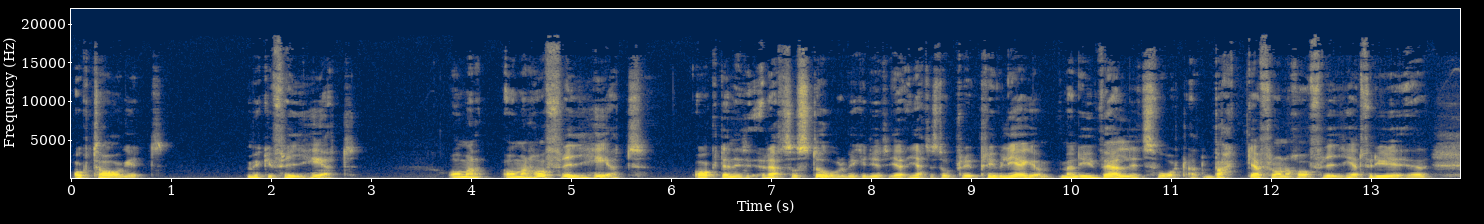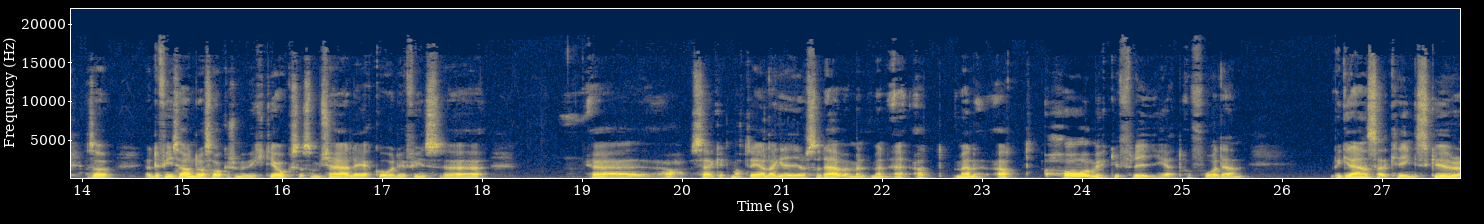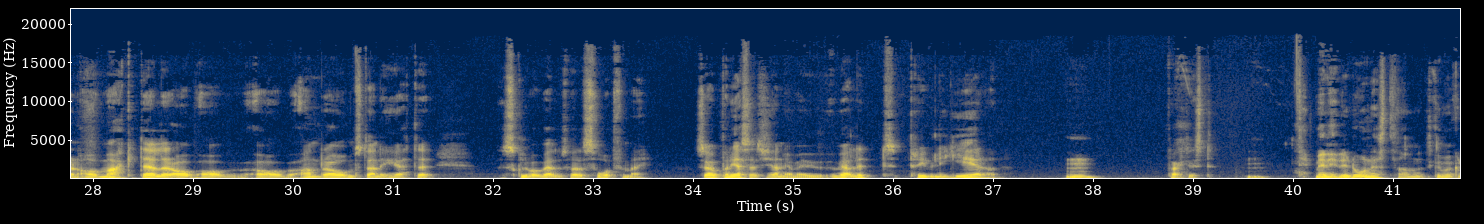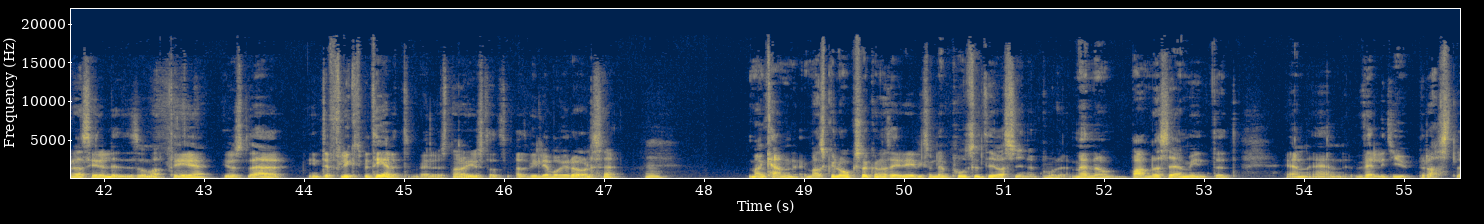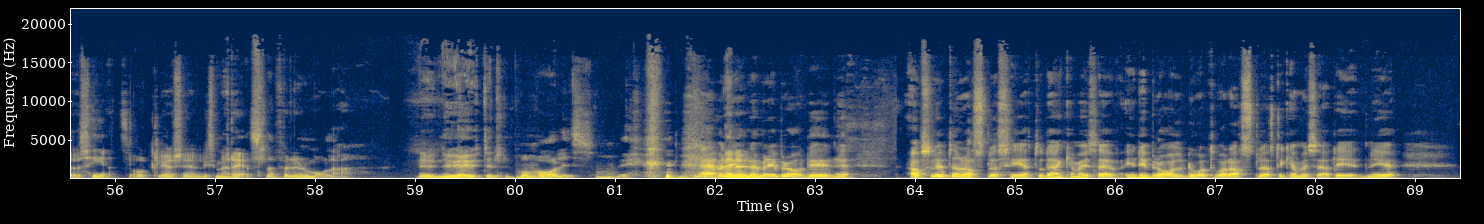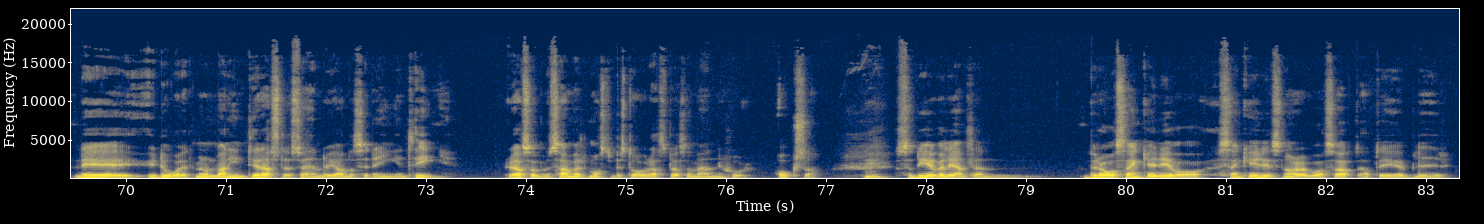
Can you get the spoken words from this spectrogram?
och tagit mycket frihet. Om man, om man har frihet och den är rätt så stor, vilket är ett jättestort privilegium. Men det är ju väldigt svårt att backa från att ha frihet. För det, är, eh, alltså, det finns andra saker som är viktiga också, som kärlek och det finns eh, eh, ja, säkert materiella grejer och sådär. Men, men, eh, att, men att ha mycket frihet och få den begränsad kringskuren av makt eller av, av, av andra omständigheter skulle vara väldigt, väldigt svårt för mig. Så på det sättet känner jag mig väldigt privilegierad. Mm. Faktiskt. Mm. Men är det då nästan, ska man kunna se det lite som att det är just det här, inte flyktbeteendet, eller snarare just att, att vilja vara i rörelse. Mm. Man, kan, man skulle också kunna säga det är liksom den positiva synen på det. Men på andra sidan myntet en, en väldigt djup rastlöshet och kanske liksom en rädsla för det normala. Nu, nu är jag ute på mm. hal is. Mm. nej, men men, det, nej men det är bra. Det, det, absolut en rastlöshet och den kan man ju säga, är det bra eller dåligt att vara rastlös? Det kan man ju säga att det är, det det är dåligt. Men om man inte är rastlös så händer ju å andra sidan ingenting. Alltså samhället måste bestå av rastlösa människor också. Mm. Så det är väl egentligen bra. Sen kan det, vara, sen kan det snarare vara så att, att det blir...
